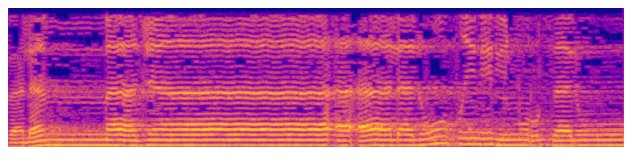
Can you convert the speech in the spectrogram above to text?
فَلَمَّا جَاءَ آلَ لُوطٍ الْمُرْسَلُونَ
